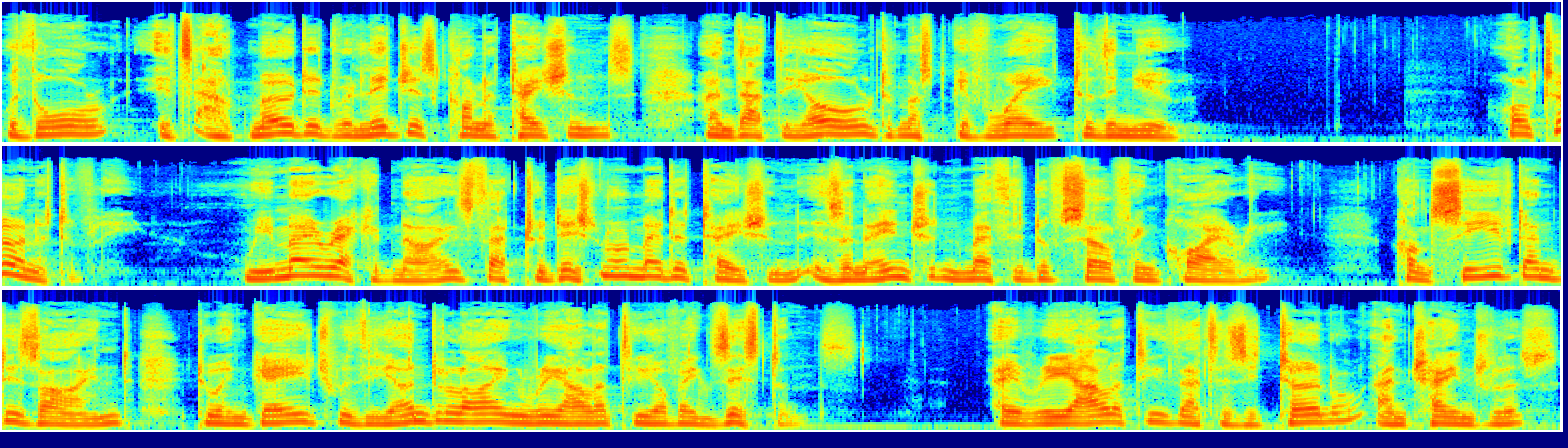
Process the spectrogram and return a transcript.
with all its outmoded religious connotations, and that the old must give way to the new. Alternatively, we may recognize that traditional meditation is an ancient method of self inquiry conceived and designed to engage with the underlying reality of existence, a reality that is eternal and changeless,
